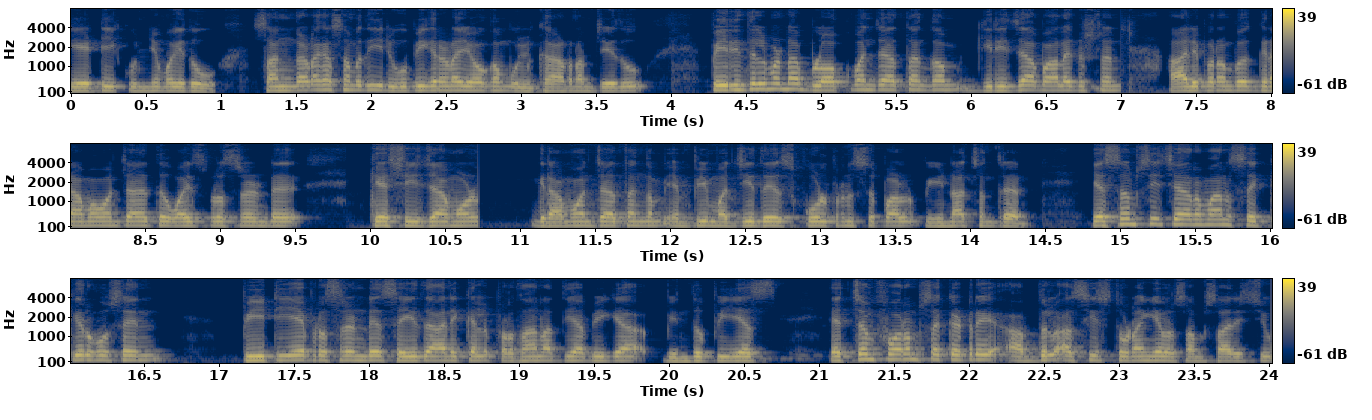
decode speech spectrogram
കെ ടി കുഞ്ഞുമൈതു സംഘാടക സമിതി രൂപീകരണ യോഗം ഉദ്ഘാടനം ചെയ്തു. പെരിന്തൽമണ്ണ ബ്ലോക്ക് പഞ്ചായത്ത് അംഗം ഗിരിജ ബാലകൃഷ്ണൻ ആലിപ്പറമ്പ് ഗ്രാമപഞ്ചായത്ത് വൈസ് പ്രസിഡന്റ് കെ ഷീജാമോൾ ഗ്രാമപഞ്ചായത്ത് അംഗം M P Majeed school principal Veena Chandran S M C chairman Sakeer Hussain P T A president Sayed Alikkal പ്രധാനാധ്യാപിക Bindu P S H M forum secretary Abdul Azeez തുടങ്ങിയവർ സംസാരിച്ചു.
